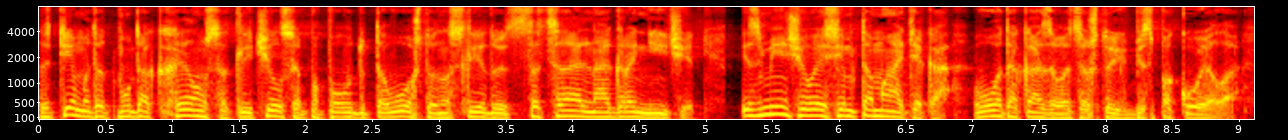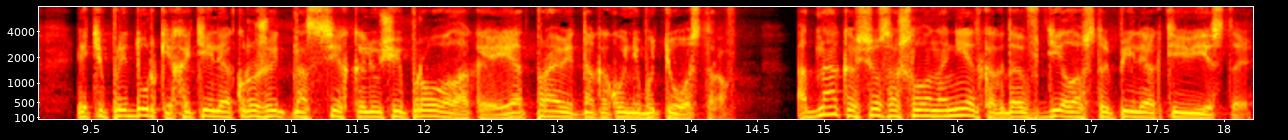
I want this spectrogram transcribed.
Затем этот мудак Хелмс отличился по поводу того, что нас следует социально ограничить. Изменчивая симптоматика. Вот оказывается, что их беспокоило. Эти придурки хотели окружить нас всех колючей проволокой и отправить на какой-нибудь остров. Однако все сошло на нет, когда в дело вступили активисты.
